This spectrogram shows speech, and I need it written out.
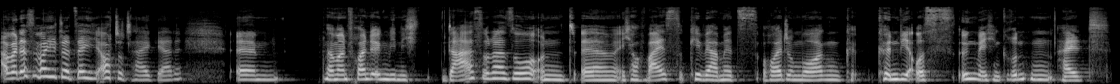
aber das mache ich tatsächlich auch total gerne. Ähm, wenn mein Freund irgendwie nicht da ist oder so und äh, ich auch weiß, okay, wir haben jetzt heute Morgen, können wir aus irgendwelchen Gründen halt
